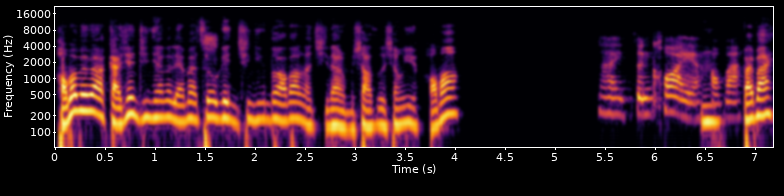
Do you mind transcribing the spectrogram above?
好吧，妹妹，感谢今天的连麦，最后给你轻轻剁下蛋了，期待我们下次相遇，好吗？那还真快呀，嗯好吧。拜拜。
